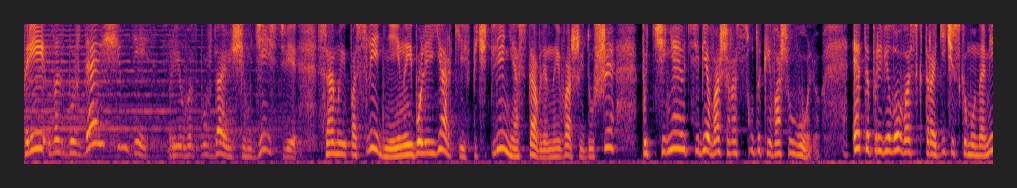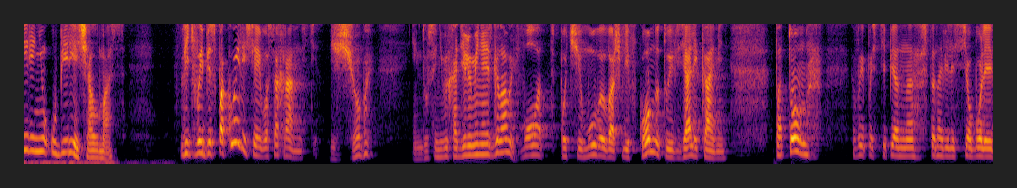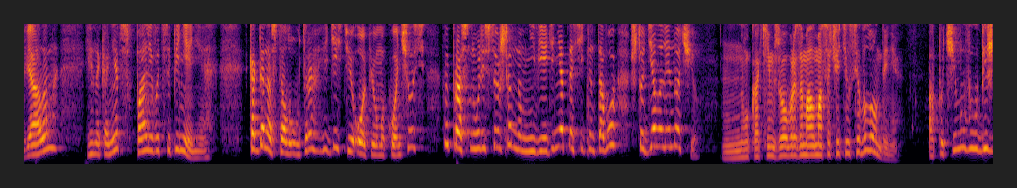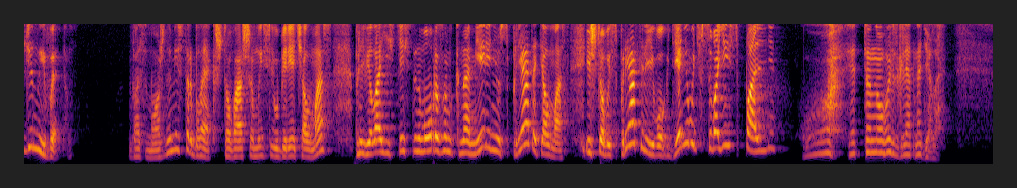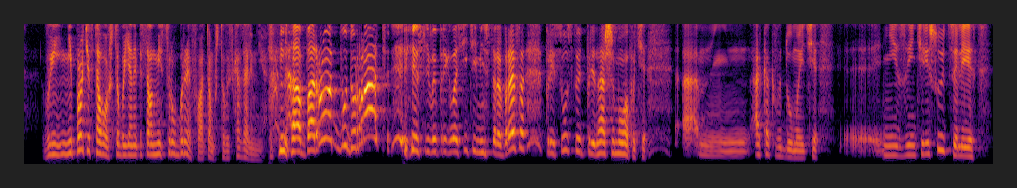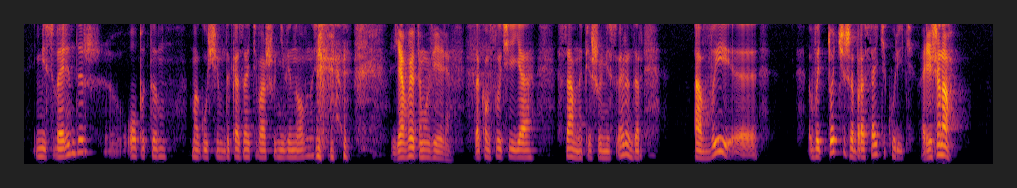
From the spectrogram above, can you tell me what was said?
При возбуждающем действии при возбуждающем действии самые последние и наиболее яркие впечатления, оставленные в вашей душе, подчиняют себе ваш рассудок и вашу волю. Это привело вас к трагическому намерению уберечь алмаз. Ведь вы беспокоились о его сохранности? Еще бы. Индусы не выходили у меня из головы. Вот почему вы вошли в комнату и взяли камень. Потом Вы постепенно становились все более вялым и, наконец, впали в оцепенение. Когда настало утро и действие опиума кончилось, вы проснулись в совершенном неведении относительно того, что делали ночью. Но каким же образом Алмаз очутился в Лондоне? А почему вы убеждены в этом? Возможно, мистер Блэк, что ваша мысль уберечь алмаз привела естественным образом к намерению спрятать алмаз, и что вы спрятали его где-нибудь в своей спальне. О, это новый взгляд на дело. Вы не против того, чтобы я написал мистеру Брефу о том, что вы сказали мне? Наоборот, буду рад, если вы пригласите мистера Брефа присутствовать при нашем опыте. А, а как вы думаете, э, не заинтересуется ли мисс Верендер опытом, могущим доказать вашу невиновность? Я в этом уверен. В таком случае я сам напишу мисс Верендер, а вы... Э, вы тотчас же бросайте курить. Решено.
